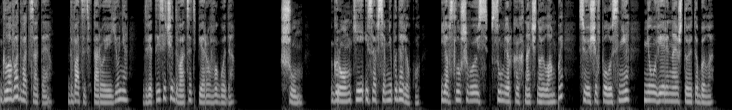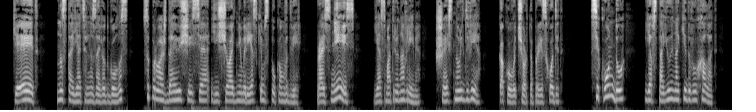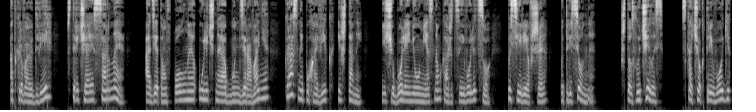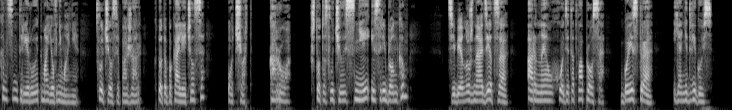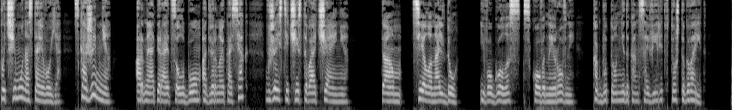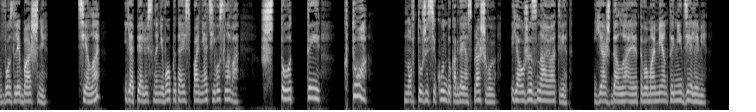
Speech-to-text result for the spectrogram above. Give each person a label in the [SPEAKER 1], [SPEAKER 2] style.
[SPEAKER 1] Глава 20. 22 июня 2021 года. Шум. Громкий и совсем неподалеку. Я вслушиваюсь в сумерках ночной лампы, все еще в полусне, неуверенная, что это было. «Кейт!» — настоятельно зовет голос, сопровождающийся еще одним резким стуком в дверь. «Проснись!» Я смотрю на время. 6.02. Какого черта происходит? Секунду. Я встаю и накидываю халат. Открываю дверь, встречаясь с Арне, одетым в полное уличное обмундирование, красный пуховик и штаны. Еще более неуместным кажется его лицо, посеревшее, потрясенное. Что случилось? Скачок тревоги концентрирует мое внимание. Случился пожар, кто-то покалечился. О, черт! Каро! Что-то случилось с ней и с ребенком? «Тебе нужно одеться!» Арне уходит от вопроса. «Быстро!» Я не двигаюсь. «Почему настаиваю я? Скажи мне!» Арне опирается лбом о дверной косяк в жесте чистого отчаяния. «Там тело на льду!» Его голос скованный и ровный, как будто он не до конца верит в то, что говорит. «Возле башни». «Тело?» Я пялюсь на него, пытаясь понять его слова. «Что ты... кто?» Но в ту же секунду, когда я спрашиваю, я уже знаю ответ. Я ждала этого момента неделями.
